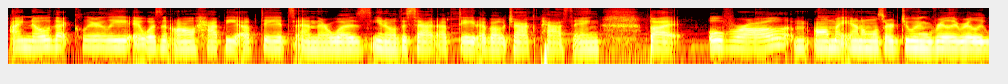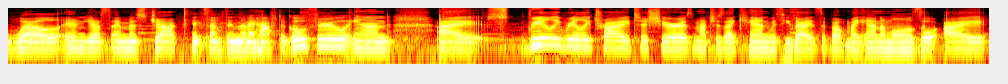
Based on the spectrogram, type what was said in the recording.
I know that clearly it wasn't all happy updates and there was, you know, the sad update about Jack passing, but overall all my animals are doing really really well. And yes I miss Jack. It's something that I have to go through and I really really try to share as much as I can with you guys about my animals. So I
